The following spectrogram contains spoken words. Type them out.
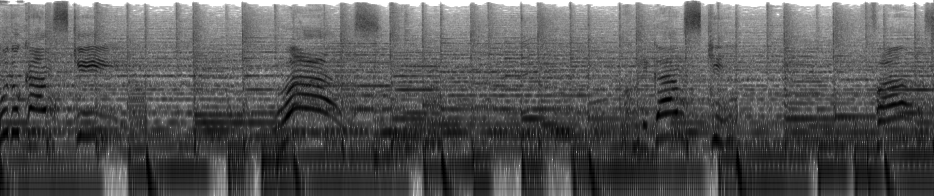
Будуканский вальс Хулиганский. Фарс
